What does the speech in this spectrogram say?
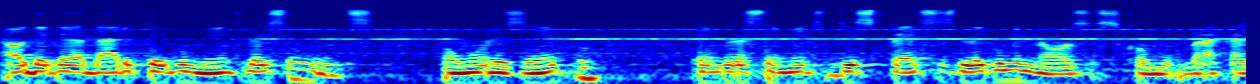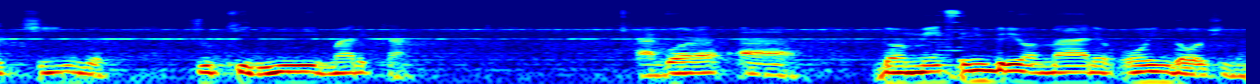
ao degradar o tegumento das sementes, como por exemplo temos as sementes de espécies leguminosas, como bracatinga, juquiri e maricá. Agora, a dormência embrionária ou endógena.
